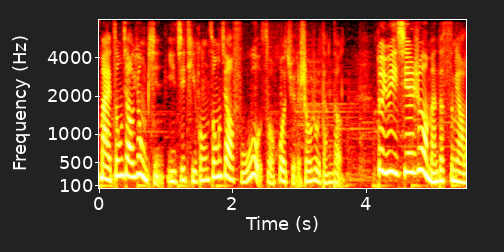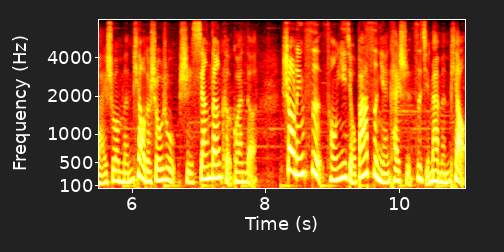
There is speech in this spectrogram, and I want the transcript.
卖宗教用品以及提供宗教服务所获取的收入等等。对于一些热门的寺庙来说，门票的收入是相当可观的。少林寺从1984年开始自己卖门票。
